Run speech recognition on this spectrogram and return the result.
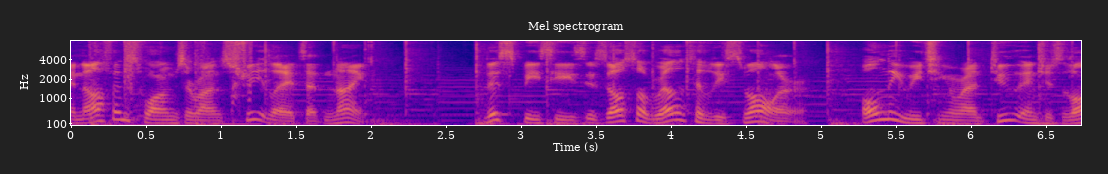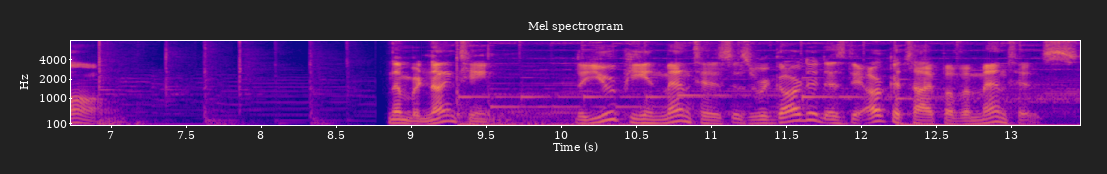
and often swarms around streetlights at night. This species is also relatively smaller, only reaching around 2 inches long. Number 19. The European mantis is regarded as the archetype of a mantis.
